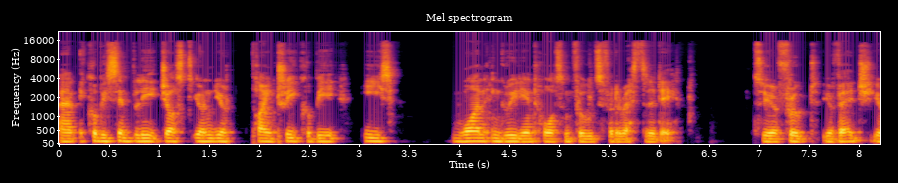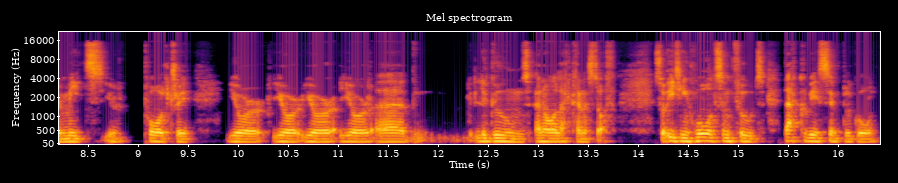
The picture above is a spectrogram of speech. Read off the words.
Um, it could be simply just your your point three could be eat one ingredient wholesome foods for the rest of the day. So your fruit, your veg, your meats, your poultry, your your your your um, legumes and all that kind of stuff. So eating wholesome foods, that could be a simple goal.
